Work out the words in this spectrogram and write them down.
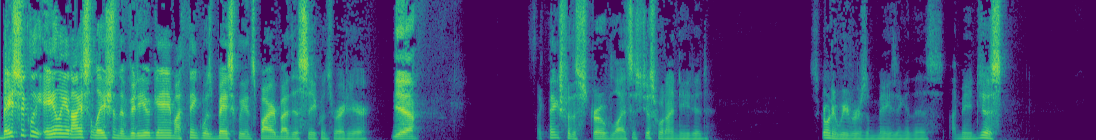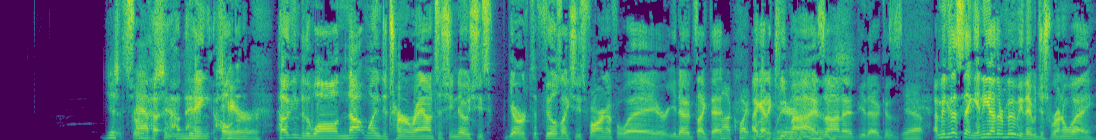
Basically, Alien Isolation, the video game, I think was basically inspired by this sequence right here. Yeah, like, thanks for the strobe lights. It's just what I needed. Sigourney Weaver is amazing in this. I mean, just, just sort of absolute hang- hold- terror. hugging to the wall, not wanting to turn around till she knows she's or feels like she's far enough away, or you know, it's like that. Not quite I got to keep my eyes on it, you know, because Yeah. I mean, 'cause this thing, any other movie, they would just run away.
